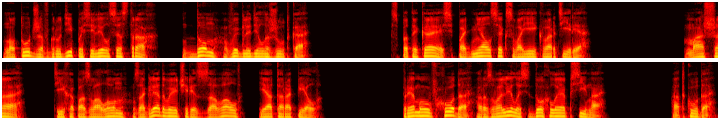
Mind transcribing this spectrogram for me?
но тут же в груди поселился страх. Дом выглядел жутко. Спотыкаясь, поднялся к своей квартире. «Маша!» — тихо позвал он, заглядывая через завал, и оторопел. Прямо у входа развалилась дохлая псина. Откуда?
